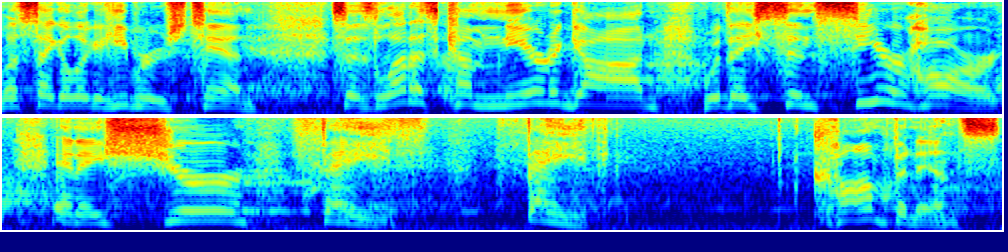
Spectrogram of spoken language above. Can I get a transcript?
Let's take a look at Hebrews 10. It says, Let us come near to God with a sincere heart and a sure faith. Faith. Confidence.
